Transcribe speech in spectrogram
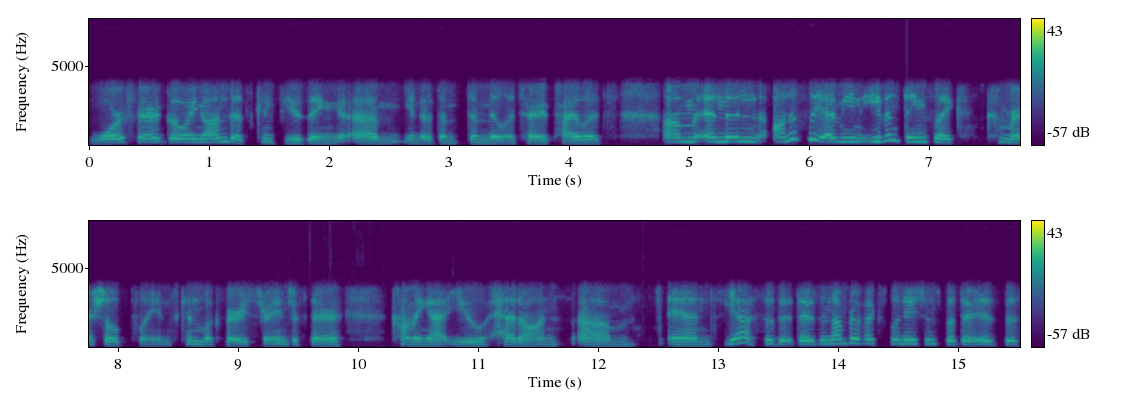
warfare going on that's confusing, um, you know, the, the military pilots. Um, and then, honestly, I mean, even things like commercial planes can look very strange if they're coming at you head on. Um, and yeah, so that there's a number of explanations, but there is this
